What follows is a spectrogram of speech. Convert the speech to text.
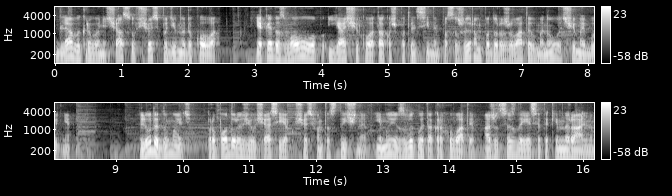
для викривлення часу в щось подібне до кола, яке дозволило б ящику, а також потенційним пасажирам подорожувати в минуле чи майбутнє. Люди думають про подорожі у часі як щось фантастичне, і ми звикли так рахувати, адже це здається таким нереальним.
